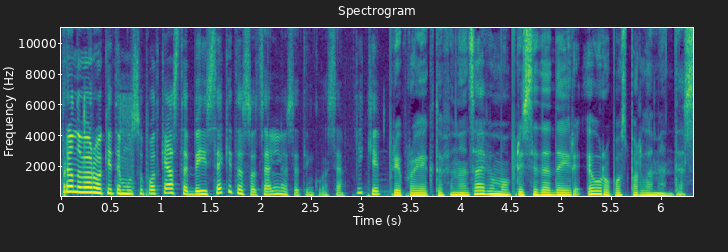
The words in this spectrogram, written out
prenumeruokite mūsų podcastą bei sekite socialiniuose tinkluose. Iki. Prie projekto finansavimo prisideda ir Europos parlamentas.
